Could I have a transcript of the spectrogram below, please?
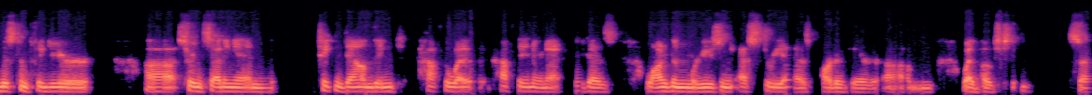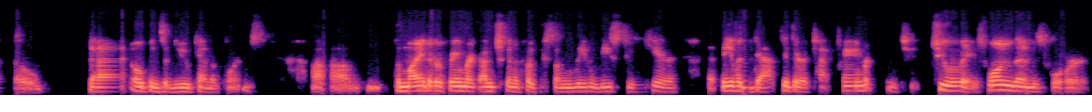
misconfigure uh, certain setting and taking down the half the web, half the internet because a lot of them were using S3 as part of their um, web hosting. So that opens a new can of worms. Um, the MITRE framework, I'm just going to focus on leaving these two here, that they've adapted their attack framework into two ways. One of them is for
